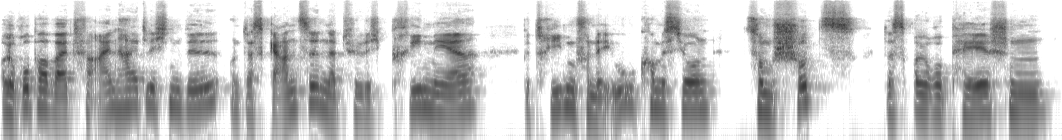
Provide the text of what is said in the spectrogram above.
europaweit vereinheitlichen will und das Ganze natürlich primär betrieben von der EU-Kommission zum Schutz des europäischen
